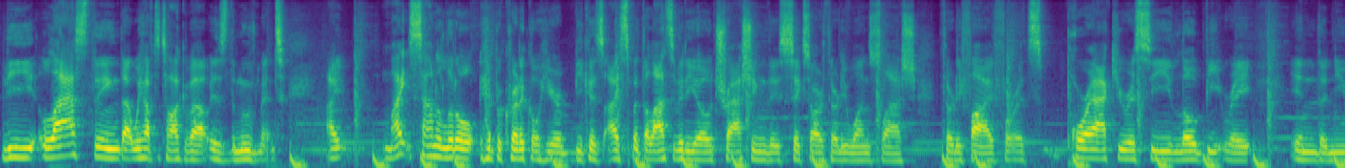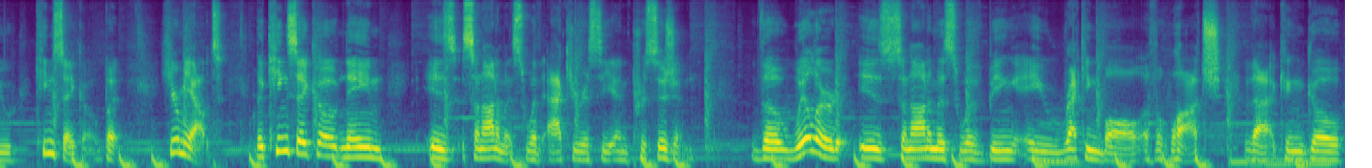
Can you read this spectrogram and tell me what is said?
the last thing that we have to talk about is the movement. I might sound a little hypocritical here because I spent the last video trashing the 6R31 slash 35 for its poor accuracy, low beat rate in the new King Seiko. But hear me out. The King Seiko name is synonymous with accuracy and precision. The Willard is synonymous with being a wrecking ball of a watch that can go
